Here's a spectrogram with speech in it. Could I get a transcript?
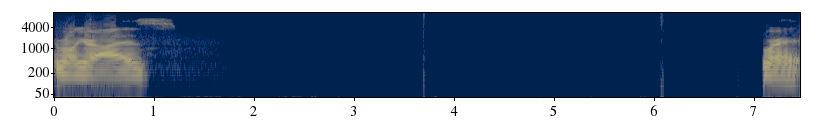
Roll your eyes. Right.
